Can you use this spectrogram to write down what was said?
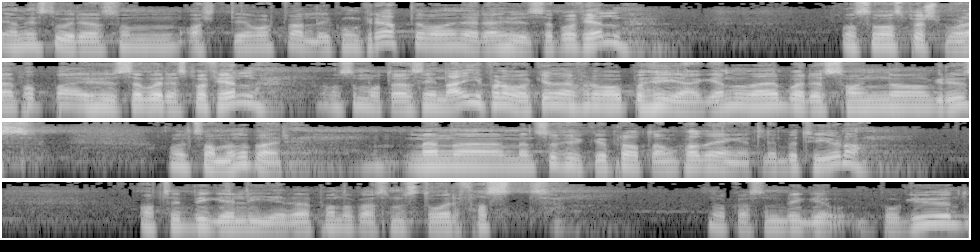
en historie som alltid ble veldig konkret. Det var den der huset på fjell. Og så var spørsmålet pappa, er huset vårt på fjell. Og så måtte jeg jo si nei, for det var ikke det, for det var oppe på Høyeggen, og det er bare sand og grus. alt sammen oppe her. Men, eh, men så fikk vi prata om hva det egentlig betyr. da. At vi bygger livet på noe som står fast. Noe som bygger på Gud,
